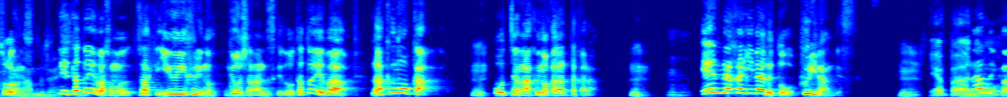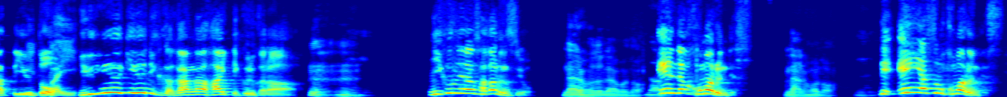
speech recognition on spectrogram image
そうなんです。で、例えばその、さっき優位不利の業者なんですけど、例えば、酪農家。うんおっちゃん酪農家だったから。うん。円高になると不利なんです。うん。やっぱあの、なんでかっていうと、輸入牛肉がガンガン入ってくるから、うんうん。肉の値段下がるんですよ。なるほど、なるほど。円高困るんです。なるほど。で、円安も困るんです。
